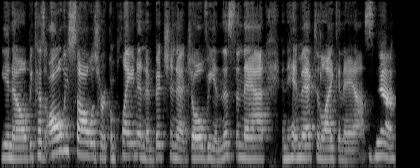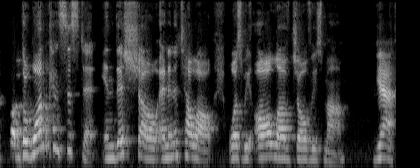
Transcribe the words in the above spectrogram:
you know because all we saw was her complaining and bitching at jovi and this and that and him acting like an ass yeah, but the one consistent in this show and in the tell-all was we all loved jovi's mom yes.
